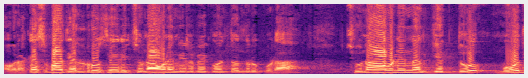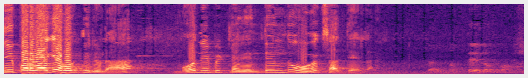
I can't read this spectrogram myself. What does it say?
ಅವ್ರು ಅಕಸ್ಮಾತ್ ಎಲ್ಲರೂ ಸೇರಿ ಚುನಾವಣೆ ನಿಲ್ಲಬೇಕು ಅಂತಂದರೂ ಕೂಡ ಚುನಾವಣೆ ನಾನು ಗೆದ್ದು ಮೋದಿ ಪರವಾಗೇ ಹೋಗ್ತೀನಿ ನಾ. ಮೋದಿ ಬಿಟ್ಟು ನಾನು ಎಂದೆಂದೂ ಹೋಗೋಕ್ಕೆ ಸಾಧ್ಯ ಇಲ್ಲ ಸರ್ ಮತ್ತೆ ಎಲ್ಲೋ ಪಕ್ಷ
